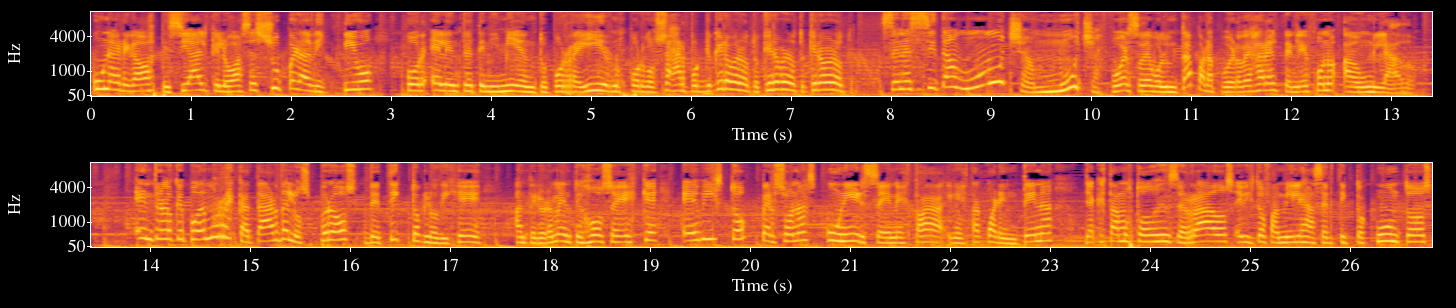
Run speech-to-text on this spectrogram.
un agregado especial que lo hace súper adictivo por el entretenimiento, por reírnos, por gozar, por yo quiero ver otro, quiero ver otro, quiero ver otro. Se necesita mucha, mucha fuerza de voluntad para poder dejar el teléfono a un lado. Entre lo que podemos rescatar de los pros de TikTok, lo dije anteriormente, José, es que he visto personas unirse en esta, en esta cuarentena, ya que estamos todos encerrados, he visto familias hacer TikTok juntos,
